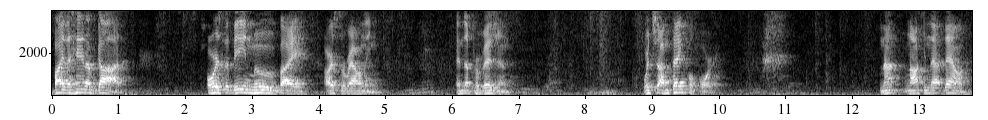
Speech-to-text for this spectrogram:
by the hand of God? Or is it being moved by our surroundings and the provision? Which I'm thankful for. Not knocking that down.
